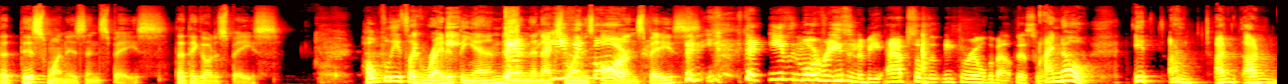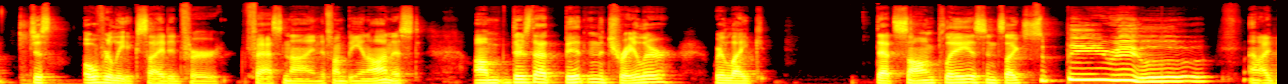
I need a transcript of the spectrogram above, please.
that this one is in space that they go to space hopefully it's like right at the end and then the next one is all in space Then, then even more reason to be absolutely thrilled about this one. I know it. I'm I'm I'm just overly excited for Fast Nine. If I'm being honest, um, there's that bit in the trailer where like that song plays and it's like superior, and I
